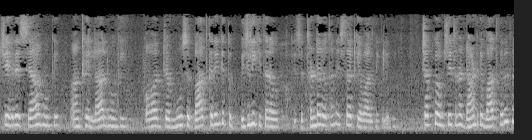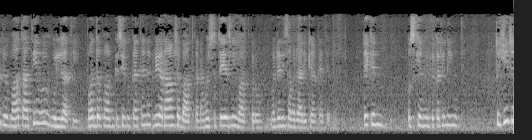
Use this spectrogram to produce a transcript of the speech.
چہرے سیاہ ہوں گے، آنکھیں لال ہوں گی اور جب منہ سے بات کریں گے تو بجلی کی طرح جیسے تھنڈر ہوتا ہے نا، اس طرح کی آواز نکلے گی۔ جب کوئی ہم سے اتنا ڈانٹ کے بات کرے تو جو بات آتی ہے وہ بھول جاتی بہت دفعہ ہم کسی کو کہتے ہیں نا بھی آرام سے بات کرنا، مجھ سے تیز نہیں بات کرو، مجھے نہیں سمجھ آ رہی کیا کہتے تھے۔ لیکن اس کی ہمیں فکر ہی نہیں ہوتی۔ تو یہ جو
